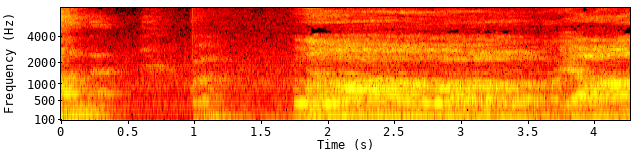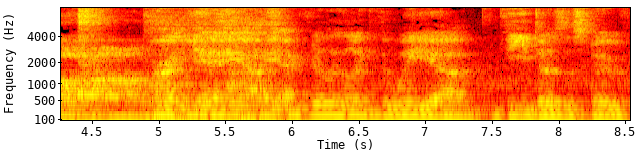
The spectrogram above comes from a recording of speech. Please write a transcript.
love that. Oh, yeah. Alright, yeah, yeah, I, I really like the way uh, V does this move.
